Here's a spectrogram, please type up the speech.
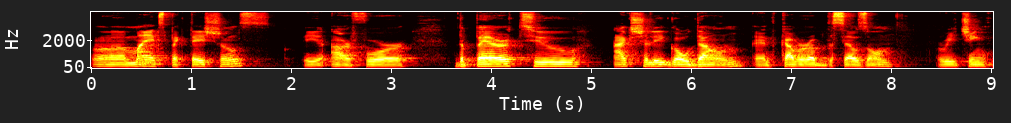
Uh, my expectations eh, are for the pair to actually go down and cover up the sell zone, reaching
